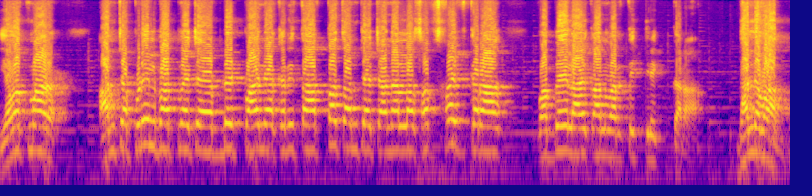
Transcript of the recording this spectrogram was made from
Yavatmal. आमच्या पुढील बातम्याचे अपडेट पाहण्याकरिता आत्ताच आमच्या चॅनलला सबस्क्राईब करा व बेल आयकॉनवरती क्लिक करा. धन्यवाद.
